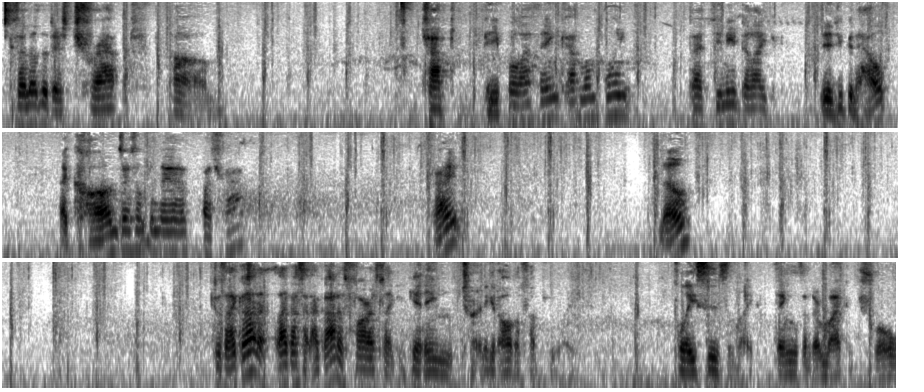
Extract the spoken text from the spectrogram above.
Because I know that there's trapped, um, trapped people. I think at one point that you need to like, that you can help, like cons or something that are trapped, right? No. Because I got it, like I said, I got as far as like getting, trying to get all the fucking like places and like things under my control.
